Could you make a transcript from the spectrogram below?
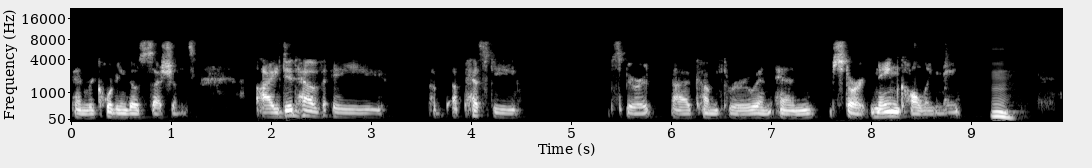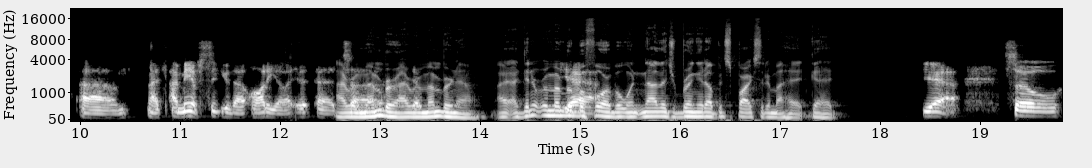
and recording those sessions i did have a a, a pesky spirit uh, come through and, and start name calling me. Mm. Um, I, I, may have sent you that audio. At, at, I remember. Uh, I remember now. I, I didn't remember yeah. before, but when now that you bring it up, it sparks it in my head. Go ahead. Yeah. So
